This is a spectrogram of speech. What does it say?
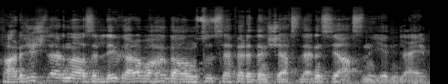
Xarici İşlər Nazirliyi Qarabağa qanunsuz səfər edən şəxslərin siyahısını yeniləyib.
